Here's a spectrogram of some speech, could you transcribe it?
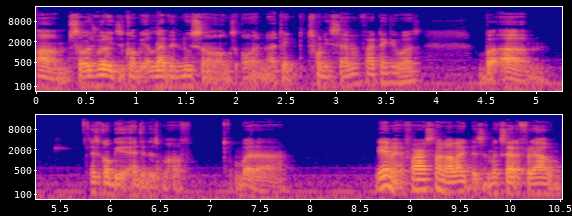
Um, so it's really just gonna be 11 new songs on I think the 27th I think it was, but um, It's gonna be the end of this month. But uh, yeah, man, fire song. I like this. I'm excited for the album.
